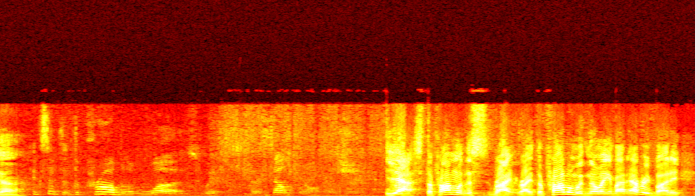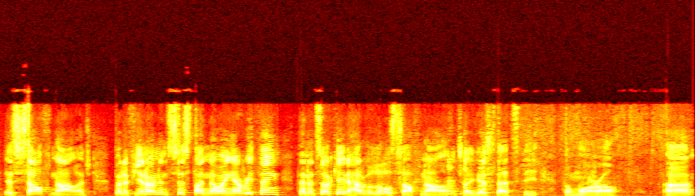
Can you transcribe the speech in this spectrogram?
Yeah. Except that the problem was with the self-knowledge. Yes, the problem with this, right, right. The problem with knowing about everybody is self-knowledge. But if you don't insist on knowing everything, then it's okay to have a little self-knowledge. I guess that's the, the moral. Uh,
